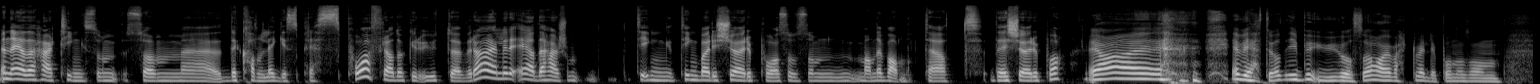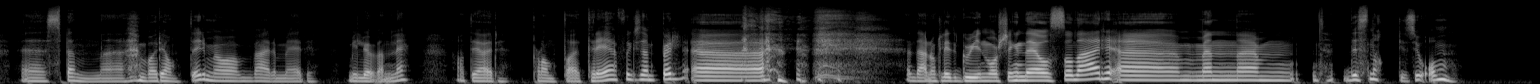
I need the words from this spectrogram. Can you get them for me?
Men er det her ting som, som, eh, det kan legges press på fra dere utøvere, eller er det her som ting, ting, bare kjører på sånn som man er vant til at det kjører på? Ja, jeg vet jo at IBU også har vært veldig på noen sånn eh, spennende varianter med å være mer miljøvennlig. At de har planta et tre, for eksempel. Eh, det er nok litt greenwashing, det også der. Eh, men eh, det snakkes jo om.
